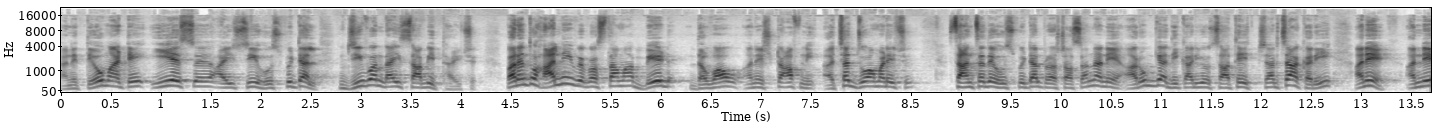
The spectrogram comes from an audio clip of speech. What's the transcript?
અને તેઓ માટે ઈએસઆઈસી હોસ્પિટલ જીવનદાયી સાબિત થાય છે. પરંતુ હાલની વ્યવસ્થામાં બેડ, દવાઓ અને સ્ટાફની અછત જોવા મળે છે. સાંસદે હોસ્પિટલ પ્રશાસન અને આરોગ્ય અધિકારીઓ સાથે ચર્ચા કરી અને અને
